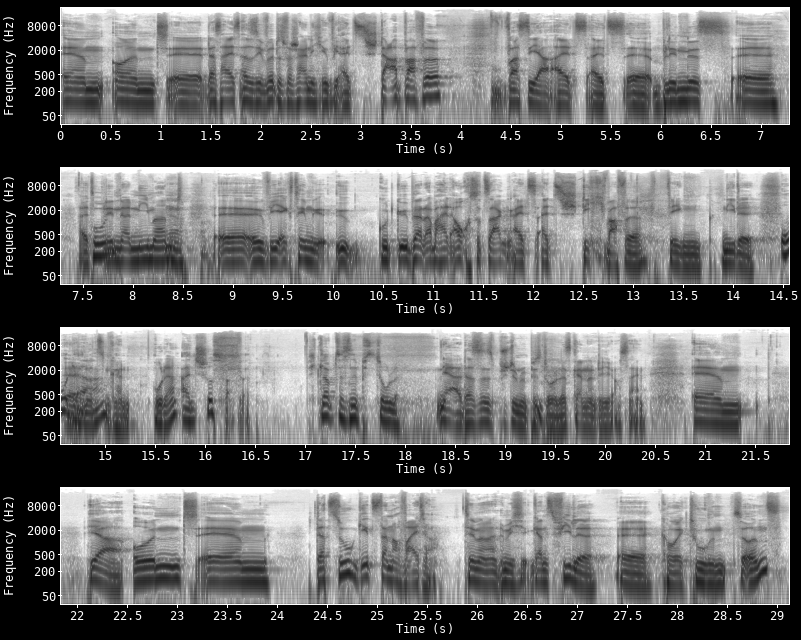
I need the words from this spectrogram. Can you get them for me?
Ähm, und äh, das heißt also, sie wird es wahrscheinlich irgendwie als Stabwaffe, was sie ja als, als äh, blindes, äh, als Huhn. blinder Niemand äh, irgendwie extrem geü gut geübt hat, aber halt auch sozusagen als, als Stichwaffe wegen Needle Oder äh, nutzen können. Oder? als Schusswaffe. Ich glaube, das ist eine Pistole. Ja, das ist bestimmt eine Pistole, das kann natürlich auch sein. Ähm, ja, und ähm, dazu geht's dann noch weiter. Tillmann hat nämlich ganz viele äh, Korrekturen zu uns.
